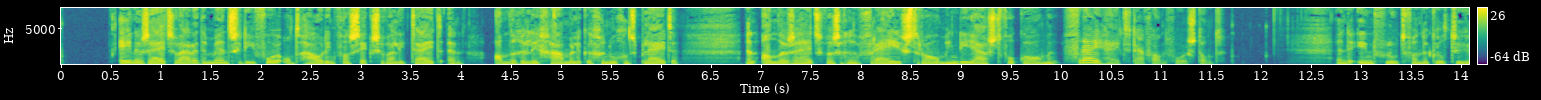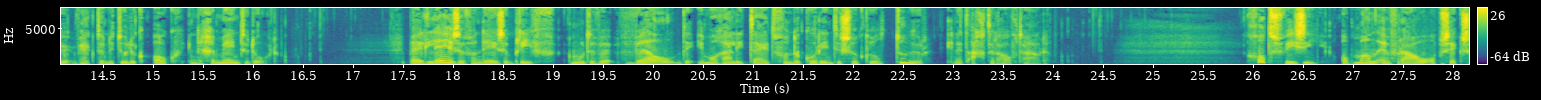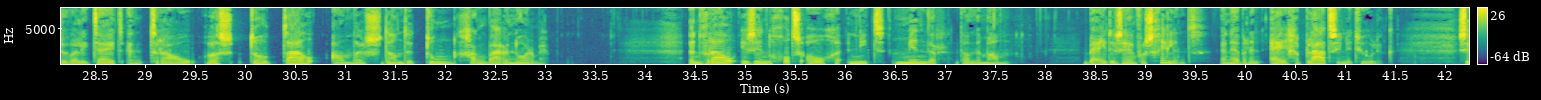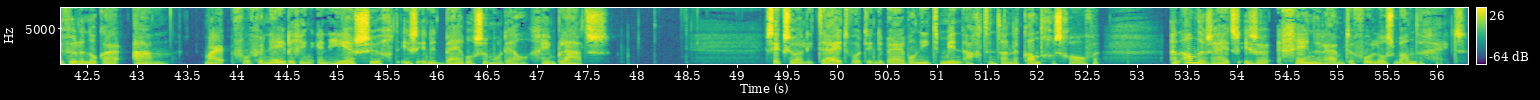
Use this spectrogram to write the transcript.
Enerzijds waren de mensen die voor onthouding van seksualiteit en andere lichamelijke genoegens pleiten, en anderzijds was er een vrije stroming die juist volkomen vrijheid daarvan voorstond. En de invloed van de cultuur werkte natuurlijk ook in de gemeente door. Bij het lezen van deze brief moeten we wel de immoraliteit van de Corinthische cultuur in het achterhoofd houden. Gods visie op man en vrouw, op seksualiteit en trouw was totaal anders dan de toen gangbare normen. Een vrouw is in Gods ogen niet minder dan de man. Beiden zijn verschillend en hebben een eigen plaats in het huwelijk. Ze vullen elkaar aan maar voor vernedering en heerszucht is in het Bijbelse model geen plaats. Seksualiteit wordt in de Bijbel niet minachtend aan de kant geschoven, en anderzijds is er geen ruimte voor losbandigheid.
